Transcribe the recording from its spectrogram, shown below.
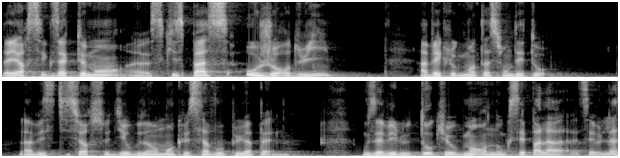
D'ailleurs, c'est exactement euh, ce qui se passe aujourd'hui avec l'augmentation des taux. L'investisseur se dit au bout d'un moment que ça vaut plus la peine. Vous avez le taux qui augmente, donc c'est pas la, là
